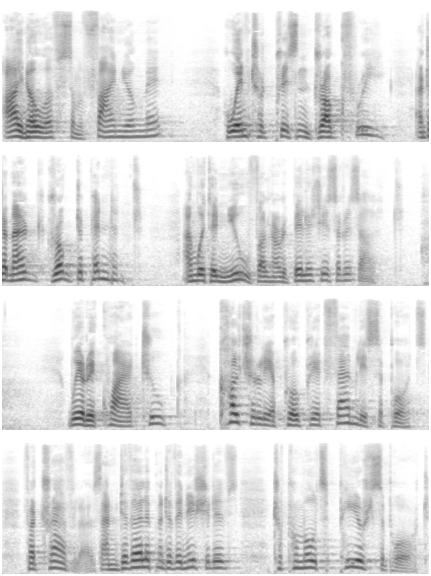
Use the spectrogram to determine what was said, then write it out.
I know of some fine young men who entered prison drug free and emerged drug dependent and with a new vulnerability as a result. We require two culturally appropriate family supports for travellers and development of initiatives to promote peer support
